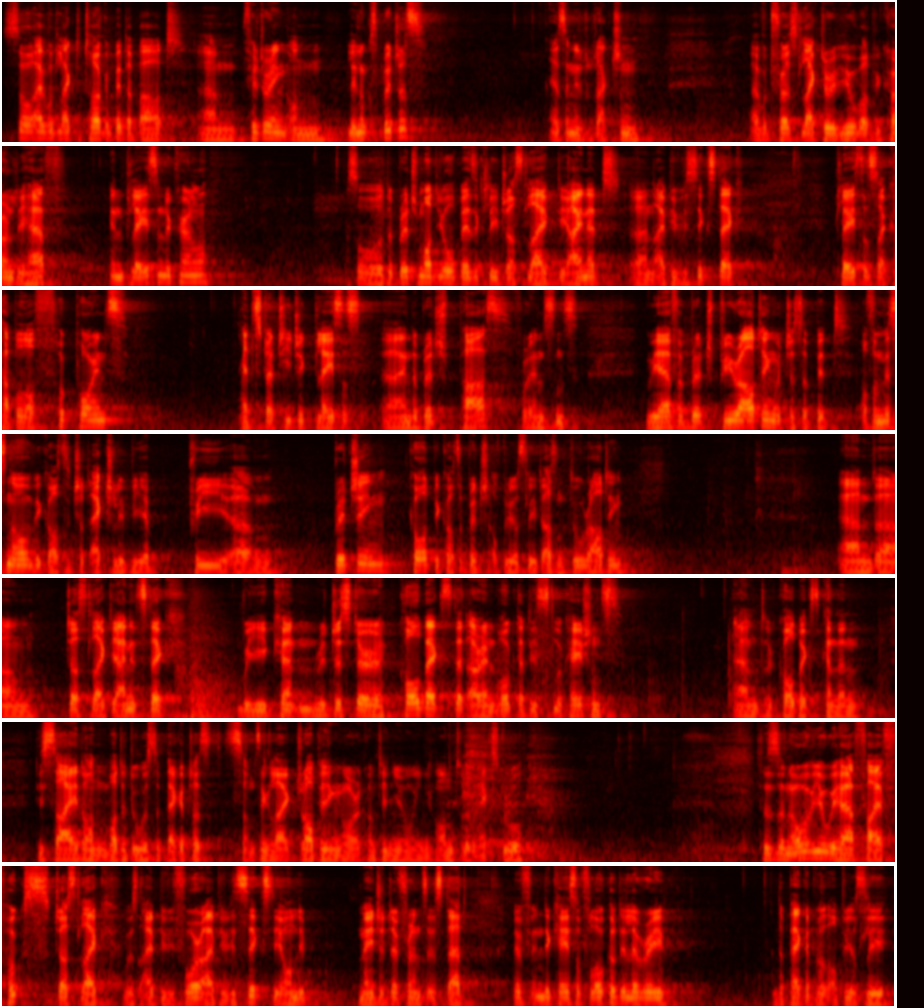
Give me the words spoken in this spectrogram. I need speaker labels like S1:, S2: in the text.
S1: So I would like to talk a bit about um, filtering on Linux bridges. As an introduction, I would first like to review what we currently have in place in the kernel. So the bridge module, basically just like the INET and IPv6 stack, places a couple of hook points at strategic places uh, in the bridge path. For instance, we have a bridge pre-routing, which is a bit of a misnomer because it should actually be a pre um, bridging code because the bridge obviously doesn't do routing. And um, just like the inet stack, we can register callbacks that are invoked at these locations. And the callbacks can then decide on what to do with the packet, just something like dropping or continuing on to the next rule. This is an overview. We have five hooks, just like with IPv4, IPv6. The only major difference is that if in the case of local delivery, the packet will obviously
